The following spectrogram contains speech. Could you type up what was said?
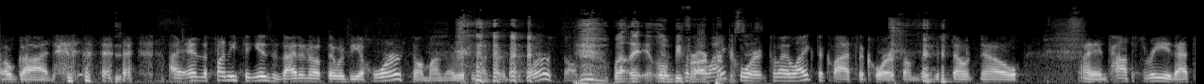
Oh God! I, and the funny thing is, is I don't know if there would be a horror film on there. If we want to talk about horror film, Well, it, it'll be for I our like purposes. horror because I like the classic horror films. I just don't know. Uh, in top three, that's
